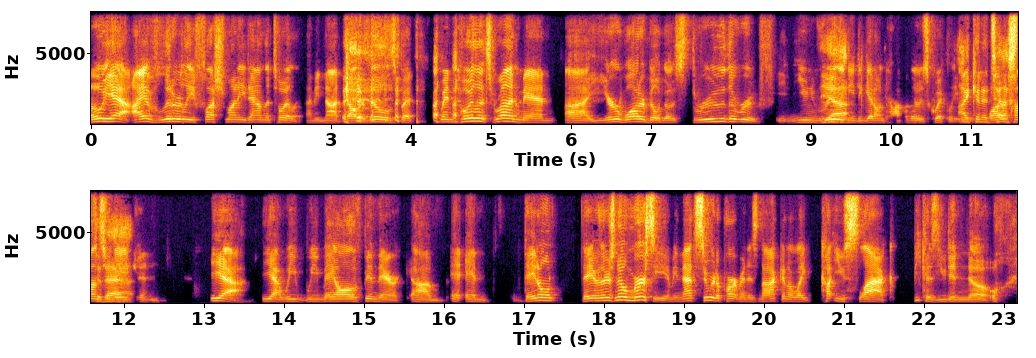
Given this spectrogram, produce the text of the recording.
Oh yeah, I have literally flushed money down the toilet. I mean, not dollar bills, but when toilets run, man, uh, your water bill goes through the roof. You really yeah. need to get on top of those quickly. I can water attest to that. Yeah, yeah, we we may all have been there, um, and, and they don't. They, there's no mercy. I mean, that sewer department is not going to like cut you slack because you didn't know.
